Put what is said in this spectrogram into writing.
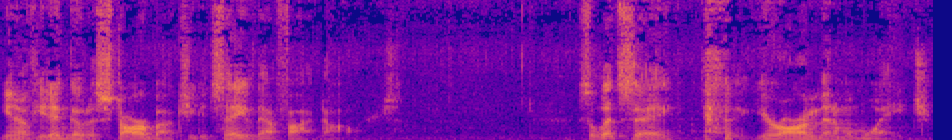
You know, if you didn't go to Starbucks, you could save that $5. So let's say you're on minimum wage.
